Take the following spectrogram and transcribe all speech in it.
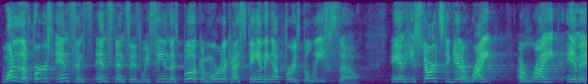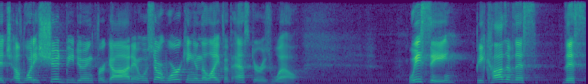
one of the first instance, instances we see in this book of Mordecai standing up for his beliefs, though. And he starts to get a right a right image of what he should be doing for God, and it will start working in the life of Esther as well. We see, because of this, this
